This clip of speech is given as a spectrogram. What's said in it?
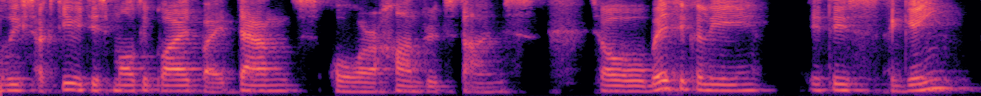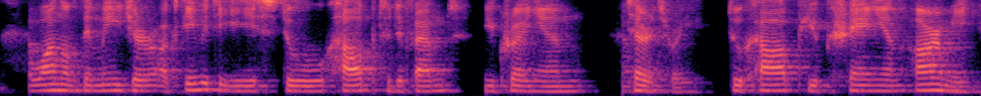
these activities multiplied by tens or hundreds times. So basically, it is again one of the major activities to help to defend Ukrainian territory, to help Ukrainian army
